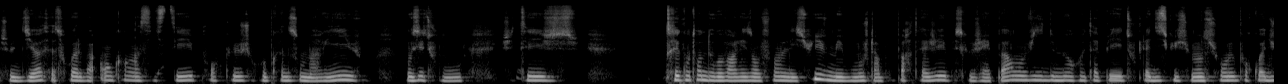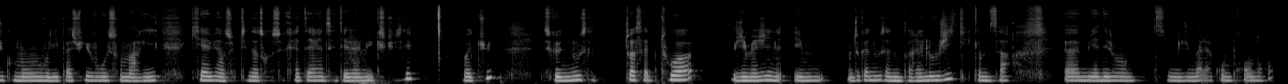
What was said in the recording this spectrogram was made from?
je me dis, oh, ça se trouve, elle va encore insister pour que je reprenne son mari. Moi, c'est tout. J'étais très contente de revoir les enfants, de les suivre, mais bon, j'étais un peu partagée parce que j'avais pas envie de me retaper toute la discussion sur le pourquoi du comment on voulait pas suivre son mari qui avait insulté notre secrétaire et ne s'était jamais excusé. Vois-tu? Parce que nous, toi, ça, toi, j'imagine, et en tout cas, nous, ça nous paraît logique comme ça, Euh, mais il y a des gens qui ont du mal à comprendre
